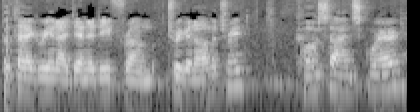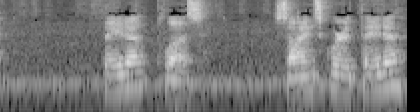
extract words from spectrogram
Pythagorean identity from trigonometry. Cosine squared theta plus sine squared theta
